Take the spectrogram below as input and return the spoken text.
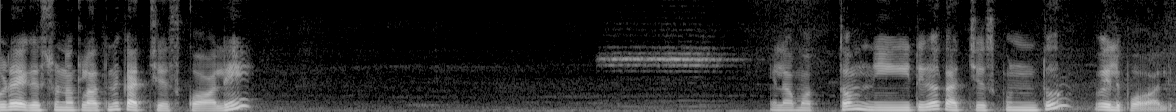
కూడా ఎగస్ట్రా ఉన్న క్లాత్ని కట్ చేసుకోవాలి. ఇలా మొత్తం నీట్గా కట్ చేసుకుంటూ వెళ్ళిపోవాలి.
